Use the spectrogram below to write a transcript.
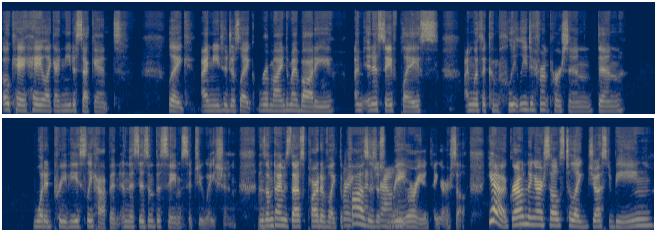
okay, hey, like, I need a second. Like, I need to just, like, remind my body I'm in a safe place. I'm with a completely different person than what had previously happened and this isn't the same situation and mm. sometimes that's part of like the right, pause is just grounding. reorienting ourselves yeah grounding ourselves to like just being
